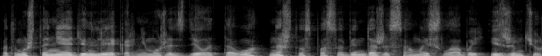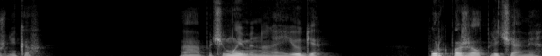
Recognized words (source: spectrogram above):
потому что ни один лекарь не может сделать того, на что способен даже самый слабый из жемчужников. А почему именно на юге? Пурк пожал плечами.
